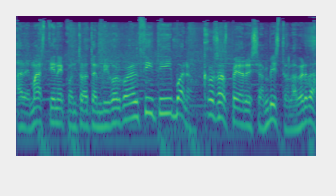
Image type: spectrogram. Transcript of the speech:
además tiene contrato en vigor con el City, bueno, cosas peores se han visto, la verdad.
